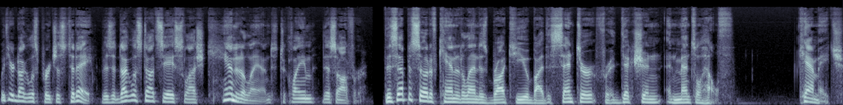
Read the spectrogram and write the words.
with your Douglas purchase today. Visit douglas.ca slash Canadaland to claim this offer. This episode of Canadaland is brought to you by the Center for Addiction and Mental Health, CAMH.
